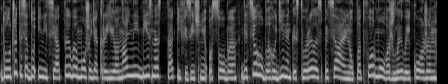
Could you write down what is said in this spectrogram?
Долучитися до ініціативи може як регіональний бізнес, так і фізичні особи. Для цього благодійники створили спеціальну платформу Важливий кожен,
